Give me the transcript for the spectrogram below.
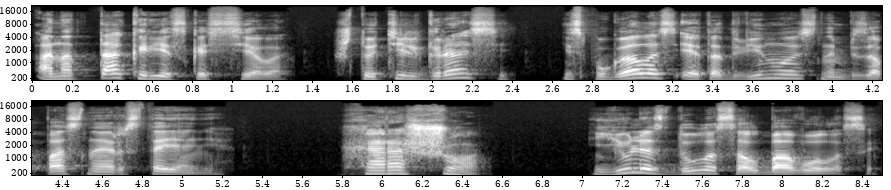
Она так резко села, что Тильграсси испугалась и отодвинулась на безопасное расстояние. «Хорошо». Юля сдула с лба волосы.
